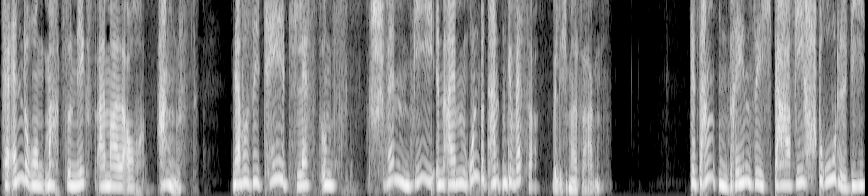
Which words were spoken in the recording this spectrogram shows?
Veränderung macht zunächst einmal auch Angst. Nervosität lässt uns schwimmen wie in einem unbekannten Gewässer, will ich mal sagen. Gedanken drehen sich da wie Strudel, die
